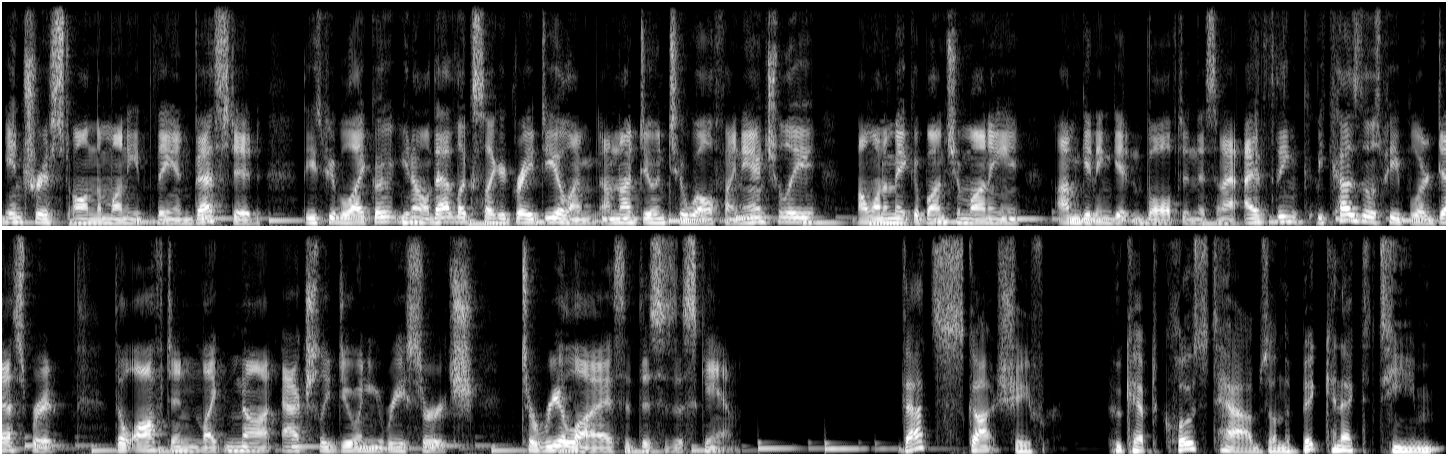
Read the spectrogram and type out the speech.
interest on the money that they invested. These people like, oh, you know, that looks like a great deal. I'm, I'm not doing too well financially. I want to make a bunch of money. I'm getting get involved in this. And I, I think because those people are desperate, they'll often like not actually do any research to realize that this is a scam. That's Scott Shaffer who kept close tabs on the BitConnect team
